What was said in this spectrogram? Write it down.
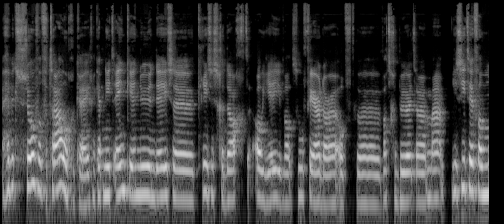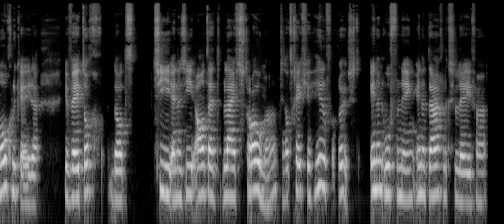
heb ik zoveel vertrouwen gekregen. Ik heb niet één keer nu in deze crisis gedacht, oh jee, wat, hoe verder of uh, wat gebeurt er. Maar je ziet heel veel mogelijkheden. Je weet toch dat chi-energie altijd blijft stromen. En dat geeft je heel veel rust. In een oefening, in het dagelijkse leven,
